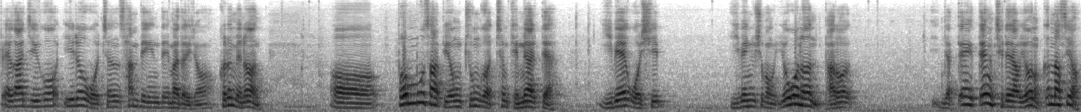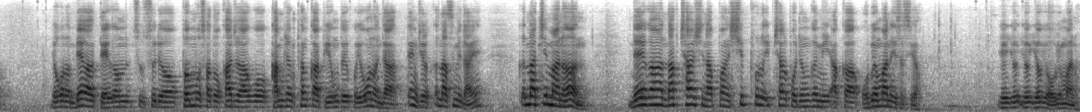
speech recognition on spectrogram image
빼가지고 1억 5,300인데 이 말이죠. 그러면은 어, 법무사 비용 준 거 처음 경매할 때 250, 260원 요거는 바로 이제 땡, 땡 처리하고 요거는 끝났어요. 요거는 매각 대금 수수료 법무사도 가져가고 감정평가 비용도 있고 요거는 이제 땡 처리 끝났습니다. 끝났지만은 내가 낙찰 시납한 10% 입찰 보증금이 아까 500만 원 있었어요. 여, 여기 500만 원.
